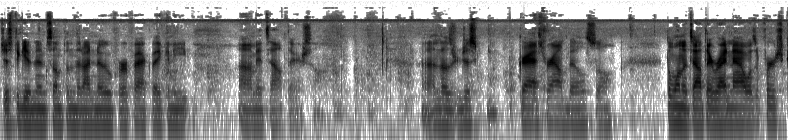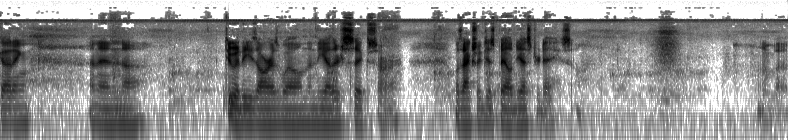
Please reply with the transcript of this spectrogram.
just to give them something that I know for a fact they can eat, um, it's out there. So and those are just grass round bales. So the one that's out there right now was a first cutting, and then. Uh, two of these are as well, and then the other six are was actually just baled yesterday. So, but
